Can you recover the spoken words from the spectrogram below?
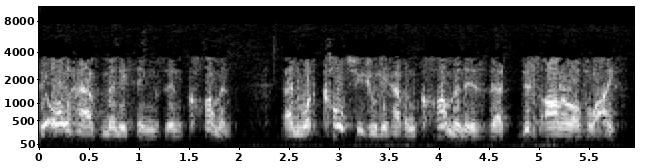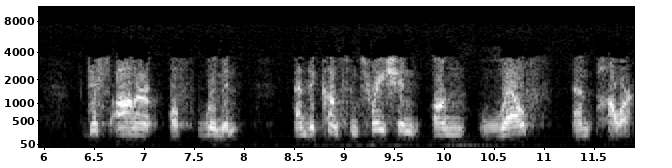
they all have many things in common. And what cults usually have in common is that dishonor of life, dishonor of women, and the concentration on wealth and power.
